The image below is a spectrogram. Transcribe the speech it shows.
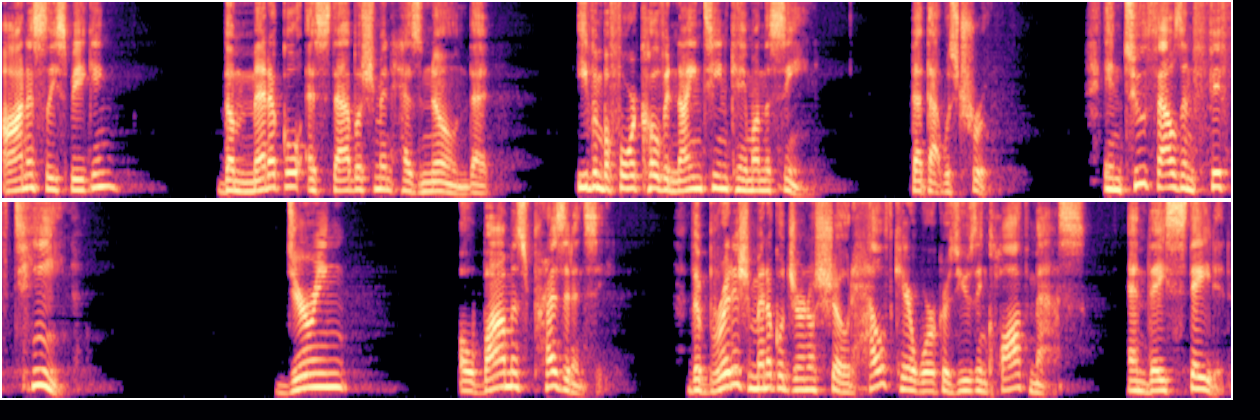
honestly speaking, the medical establishment has known that even before COVID 19 came on the scene, that that was true. In 2015, during Obama's presidency, the British Medical Journal showed healthcare workers using cloth masks, and they stated,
